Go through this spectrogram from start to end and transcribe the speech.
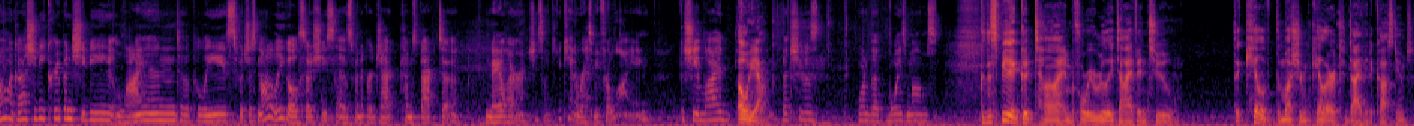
Oh my gosh, she'd be creeping. She'd be lying to the police, which is not illegal. So she says whenever Jack comes back to nail her, she's like, "You can't arrest me for lying," because she lied Oh yeah. that she was one of the boys' moms. Could this be a good time before we really dive into the kill the mushroom killer to dive into costumes?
